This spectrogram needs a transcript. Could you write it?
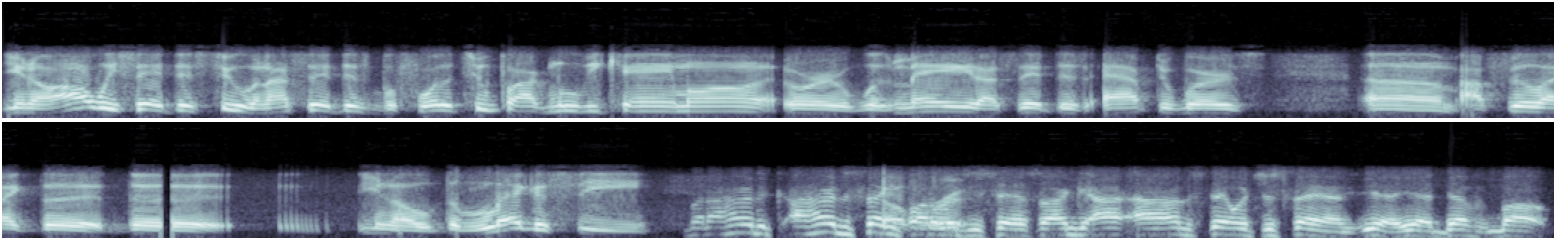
you know, I always said this too, and I said this before the Tupac movie came on or was made. I said this afterwards. Um, I feel like the the you know the legacy. But I heard I heard the second part of what you said, so I, I I understand what you're saying. Yeah, yeah, definitely about.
